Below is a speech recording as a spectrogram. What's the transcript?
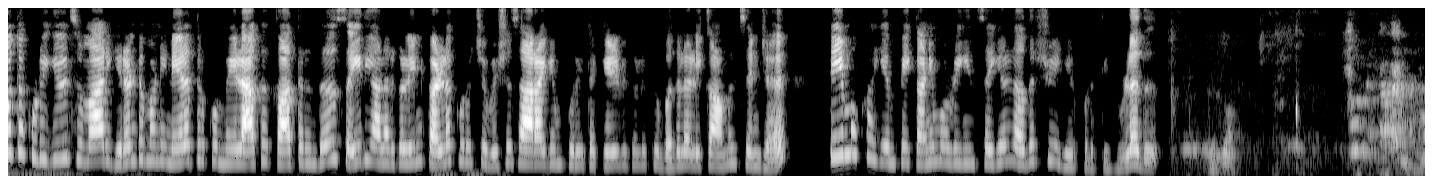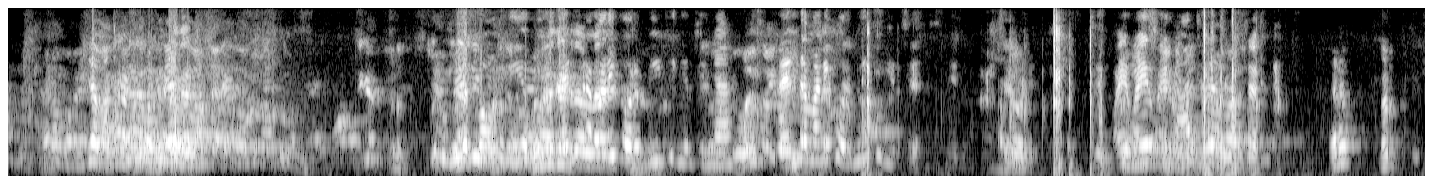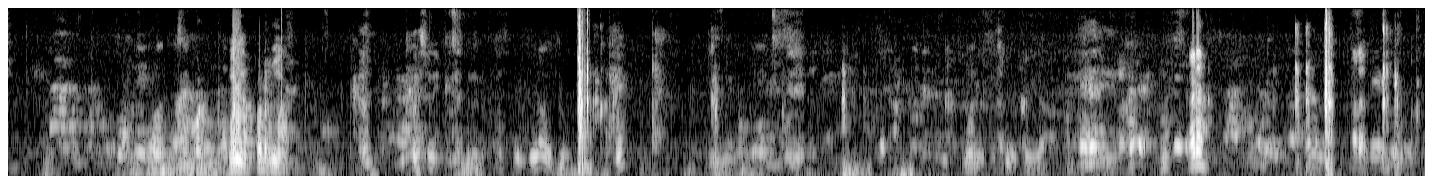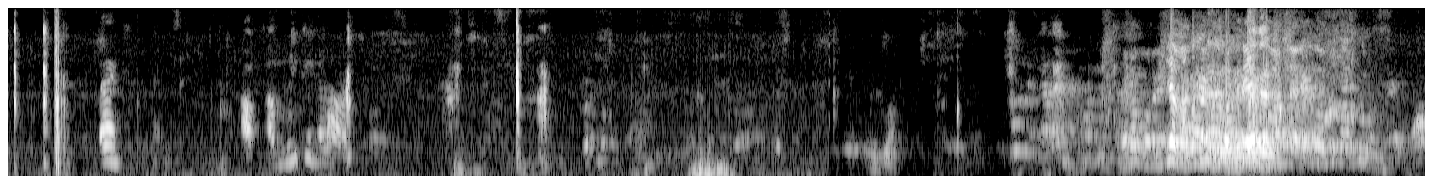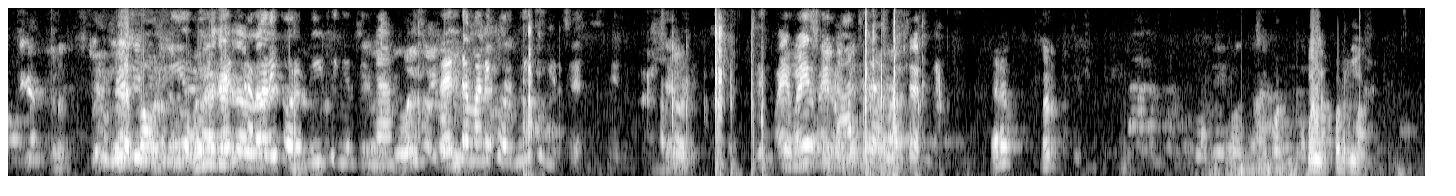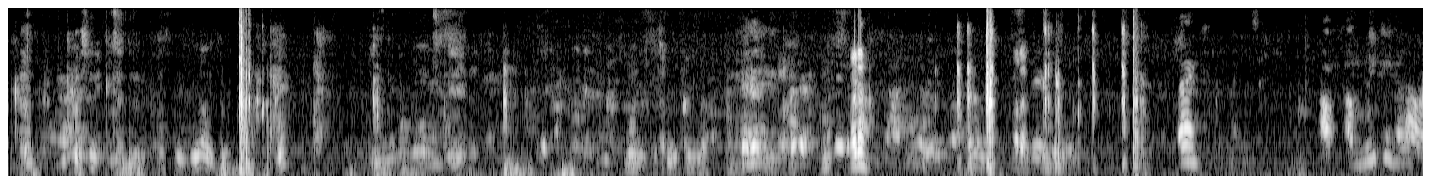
தூத்துக்குடியில் சுமார் இரண்டு மணி நேரத்திற்கும் மேலாக காத்திருந்த செய்தியாளர்களின் கள்ளக்குறிச்சி விஷசாராயம் குறித்த கேள்விகளுக்கு பதிலளிக்காமல் சென்ற திமுக எம்பி கனிமொழியின் செயல் அதிர்ச்சியை ஏற்படுத்தியுள்ளது. இப்போ ஒரு ரெண்டு மணிக்கு ஒரு மீட்டிங் இருக்குங்க. ரெண்டு மணிக்கு ஒரு மீட்டிங் இருக்கு. ஒன்று போட்டுருமா மேடம் மீட்டிங் எல்லாம் இப்போ ஒரு ரெண்டு மணிக்கு ஒரு மீட்டிங் இருக்குங்க. மணிக்கு ஒரு மீட்டிங் இருக்கு. ஒன்று போட்டுருமா? மேடம். மீட்டிங் எல்லாம்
